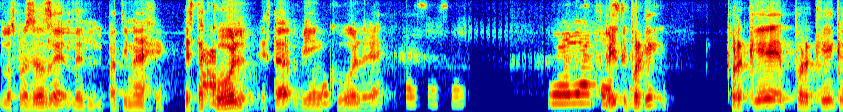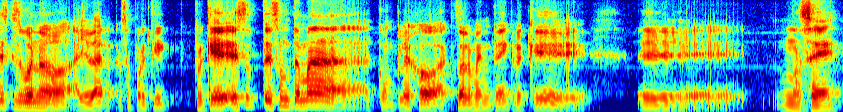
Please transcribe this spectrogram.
los procesos del patinaje. Está ah. cool, está bien cool, ¿eh? Eso, sí. Yo diría que... ¿por, qué, por, qué, ¿Por qué crees que es bueno ayudar? O sea, ¿por qué? Porque eso es un tema complejo actualmente. Creo que, eh, no sé,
